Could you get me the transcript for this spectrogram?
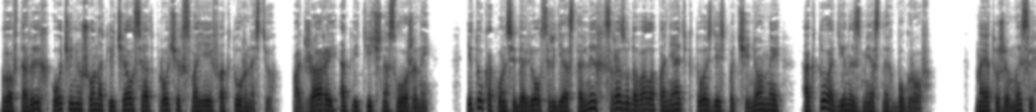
Во-вторых, очень уж он отличался от прочих своей фактурностью, поджарый, атлетично сложенный. И то, как он себя вел среди остальных, сразу давало понять, кто здесь подчиненный, а кто один из местных бугров. На эту же мысль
